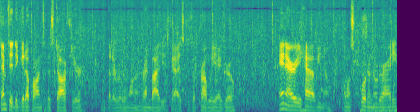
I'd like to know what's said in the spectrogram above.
Tempted to get up onto this dock here. Not that I really want to run by these guys, because they'll probably aggro. And I already have, you know, almost a quarter notoriety.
